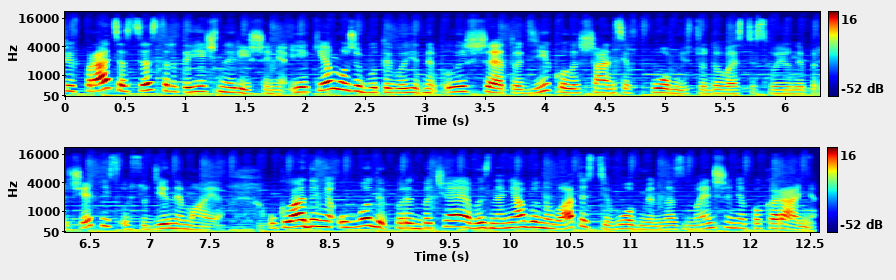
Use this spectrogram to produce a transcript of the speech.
Співпраця це стратегічне рішення, яке може бути вигідним лише тоді, коли шансів повністю довести свою непричетність у суді немає. Укладення угоди передбачає визнання винуватості в обмін на зменшення покарання.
